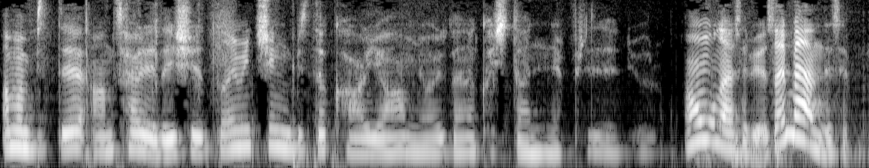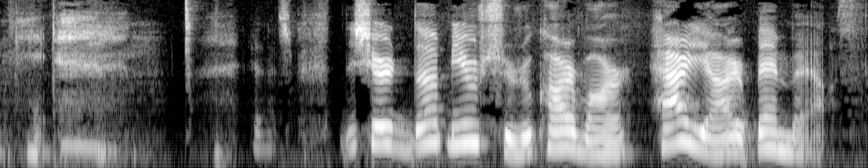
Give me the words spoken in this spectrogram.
Ama biz de Antalya'da yaşadığım için bizde kar yağmıyor. O yüzden kıştan nefret ediyorum. Ama bunlar seviyorsa ben de seviyorum. evet. Dışarıda bir sürü kar var. Her yer bembeyaz.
